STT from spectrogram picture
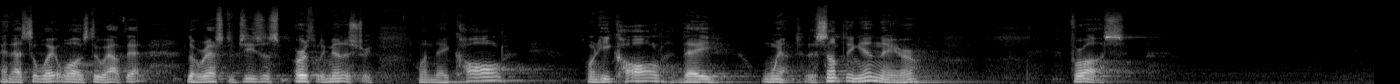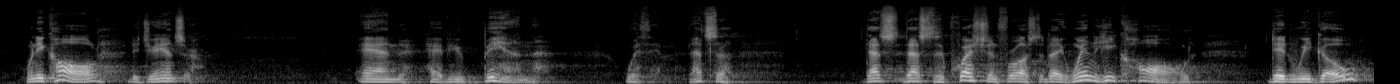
And that's the way it was throughout that, the rest of Jesus' earthly ministry. When they called, when he called, they went. There's something in there for us. When he called, did you answer? And have you been with him? That's, a, that's, that's the question for us today. When he called, did we go?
